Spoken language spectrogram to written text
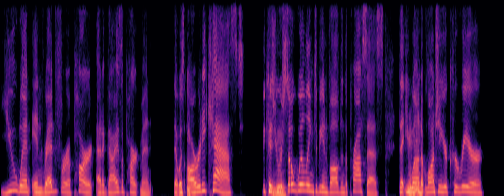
you went in read for a part at a guy's apartment that was already cast because mm-hmm. you were mm-hmm. so willing to be involved in the process that you mm-hmm. wound up launching your career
